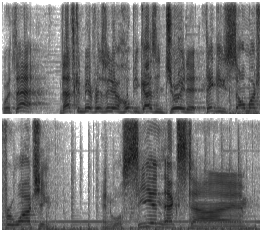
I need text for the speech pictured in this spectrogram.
with that, that's going to be it for this video. I hope you guys enjoyed it. Thank you so much for watching. And we'll see you next time.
